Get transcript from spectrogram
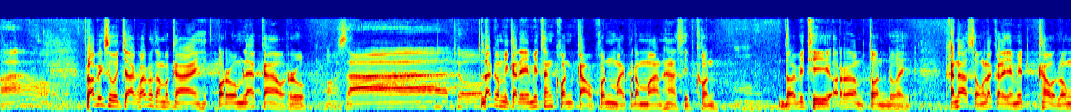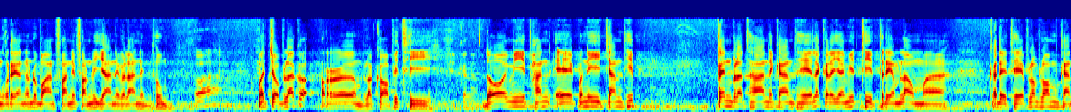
ว้าวพระภิกษุจากวัดพระธรรมกายรวมแล้ว 9 รูปโอ้สาธุแล้วก็มีกัลยาณมิตรทั้งคนเก่าคนใหม่ประมาณ 50 คน โดยพิธีเริ่มต้นด้วย คณะสงฆ์และกัลยาณมิตรเข้าโรงเรียนอนุบาลฝันในฝันวิญญาณในเวลาหนึ่งทุ่มว้าวมาจบแล้วก็เริ่มประกอบพิธี โดยมีพันเอกมณีจันทิพย์ เป็นประธานในการเทและกัลยาณมิตรที่เตรียมเหล่ามา ก็ได้เทพร้อม ๆ กัน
